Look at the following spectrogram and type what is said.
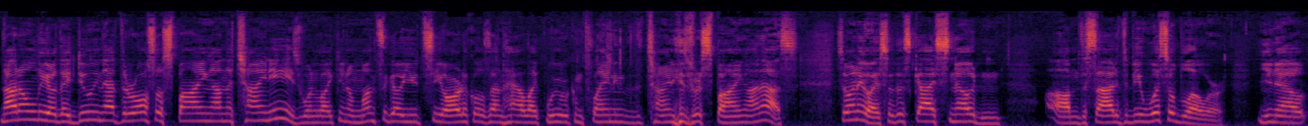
not only are they doing that, they're also spying on the Chinese. When, like, you know, months ago, you'd see articles on how, like, we were complaining that the Chinese were spying on us. So anyway, so this guy Snowden um, decided to be a whistleblower. You know,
